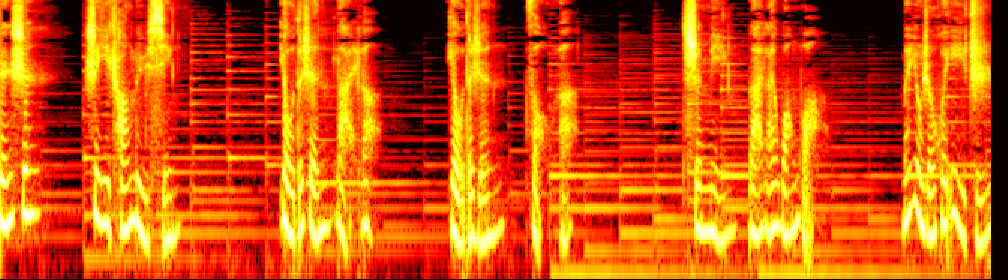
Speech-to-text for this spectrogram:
人生是一场旅行，有的人来了，有的人走了。生命来来往往，没有人会一直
